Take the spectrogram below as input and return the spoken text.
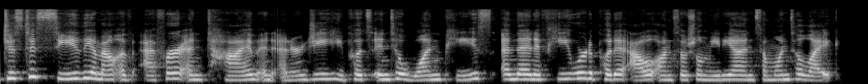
just to see the amount of effort and time and energy he puts into one piece and then if he were to put it out on social media and someone to like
